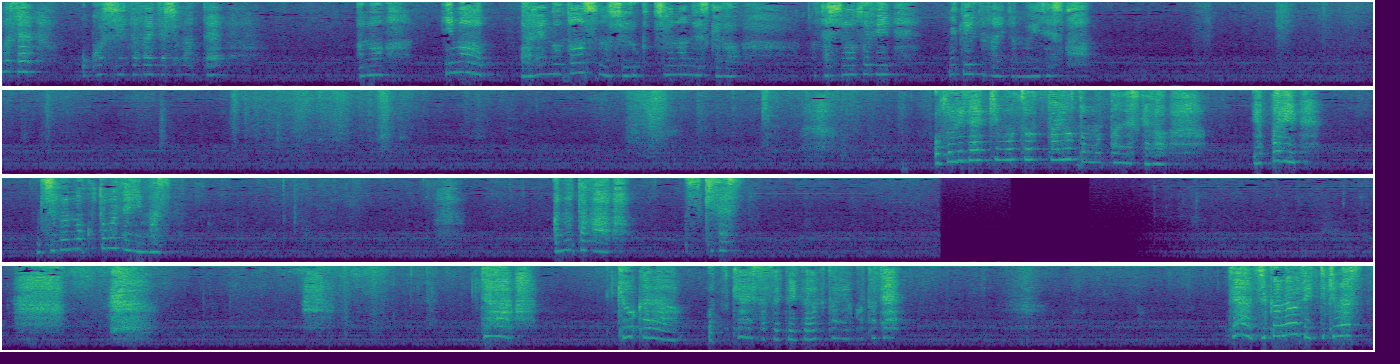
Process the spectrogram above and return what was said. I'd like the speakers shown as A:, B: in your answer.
A: ません。お越しいただいてしまって。あの今バレエのダンスの収録中なんですけど私の踊り見ていただいてもいいですか？踊りで気持ちを伝えようと思ったんですけどやっぱり自分の言葉で言いますあなたが好きですでは今日からお付き合いさせていただくということで。じゃあ時間なので行ってきます。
